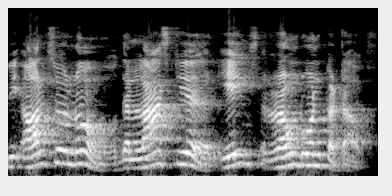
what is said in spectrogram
We also know the last year AIIMS round 1 cutoff.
